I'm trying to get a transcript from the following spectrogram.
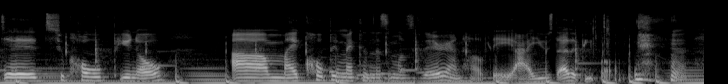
did to cope you know. Um, my coping mechanism was very unhealthy. I used other people.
